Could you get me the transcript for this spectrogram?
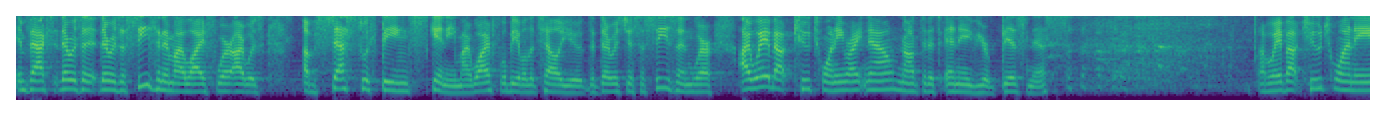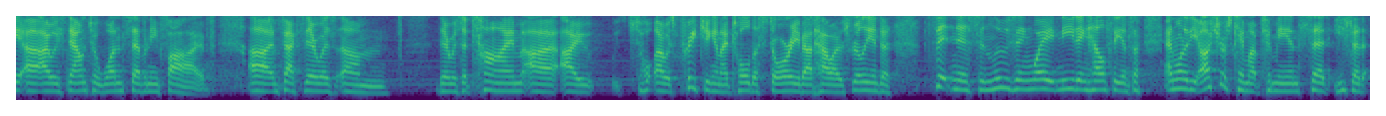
in fact, there was, a, there was a season in my life where I was obsessed with being skinny. My wife will be able to tell you that there was just a season where I weigh about 220 right now, not that it's any of your business. I weigh about 220. Uh, I was down to 175. Uh, in fact, there was. Um, there was a time uh, I, I was preaching and I told a story about how I was really into fitness and losing weight and eating healthy and stuff. And one of the ushers came up to me and said, he said,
